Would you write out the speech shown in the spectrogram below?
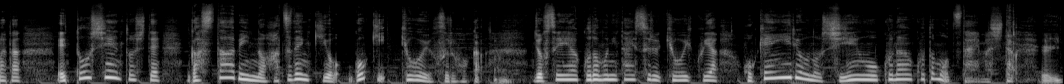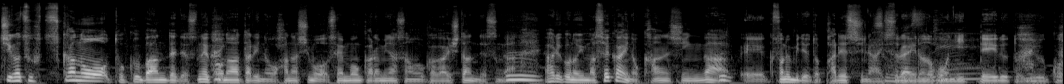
また越冬支援としてガスタービンの発電機を5機供与するほか、女性や子どもに対する教育や保健医療の支援を行うことも伝えました。1月2日の特番でですね、この辺りのお話も専門家の皆さんお伺いしたんですが、うん、やはりこの今世界の関心が、うん、えー、その意味でいうとパレスチナイスラエルの方に行っているというこ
